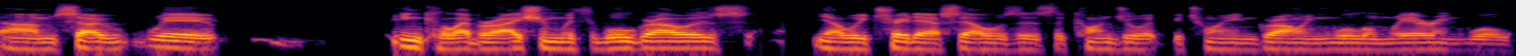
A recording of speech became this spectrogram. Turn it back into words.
Um, so we're in collaboration with the wool growers. You know, we treat ourselves as the conduit between growing wool and wearing wool.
